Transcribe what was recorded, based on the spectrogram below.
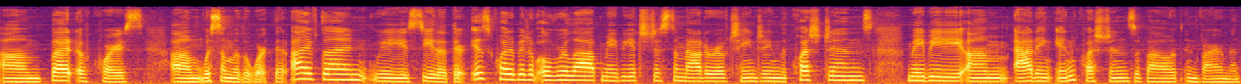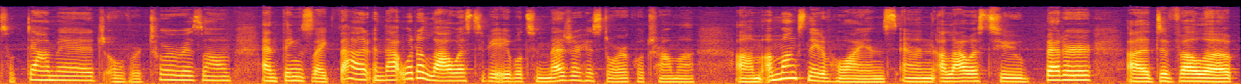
Um, but of course, um, with some of the work that I've done, we see that there is quite a bit of overlap. Maybe it's just a matter of changing the questions, maybe um, adding in questions about environmental damage, over tourism, and things like that. And that would allow us to be able to measure historical trauma um, amongst Native Hawaiians and allow us to better uh, develop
